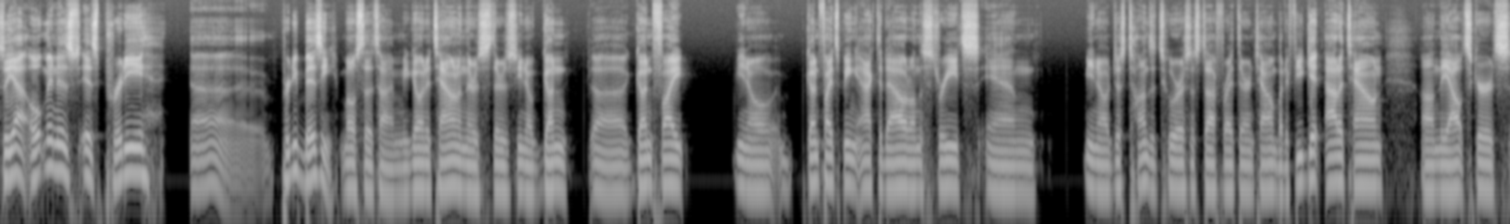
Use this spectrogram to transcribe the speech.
So yeah, Oatman is is pretty uh, pretty busy most of the time. You go into town and there's there's you know gun uh, gunfight, you know gunfights being acted out on the streets and you know just tons of tourists and stuff right there in town. But if you get out of town on the outskirts,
